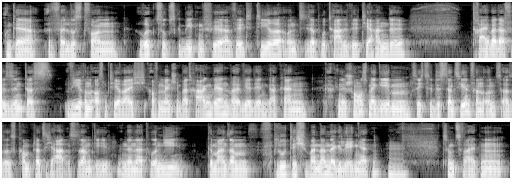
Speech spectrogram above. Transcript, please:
und der Verlust von Rückzugsgebieten für Wildtiere und dieser brutale Wildtierhandel Treiber dafür sind, dass Viren aus dem Tierreich auf den Menschen übertragen werden, weil wir denen gar, keinen, gar keine Chance mehr geben, sich zu distanzieren von uns. Also es kommen plötzlich Arten zusammen, die in der Natur nie gemeinsam blutig übereinander gelegen hätten. Hm. Zum Zweiten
